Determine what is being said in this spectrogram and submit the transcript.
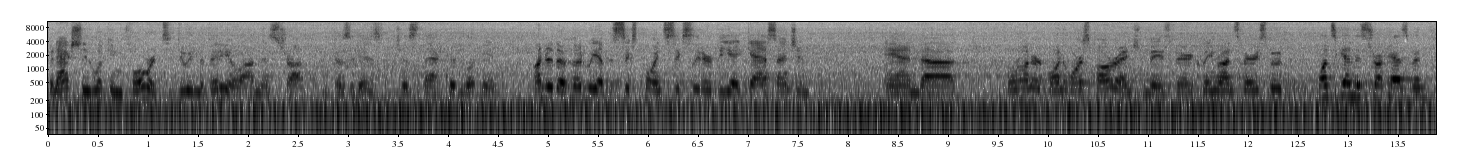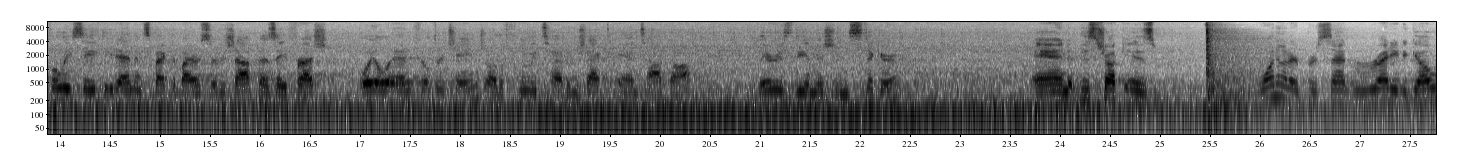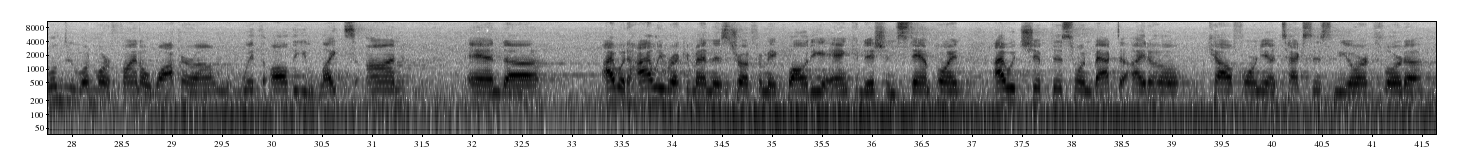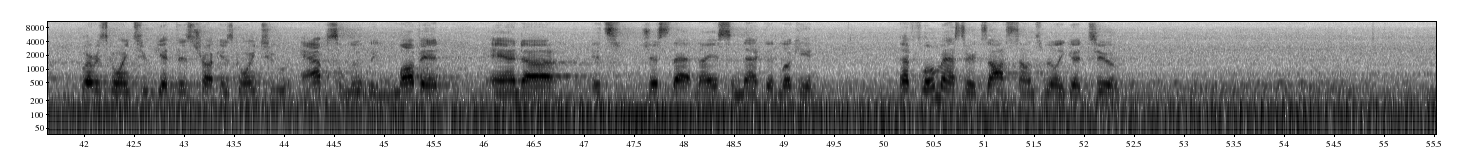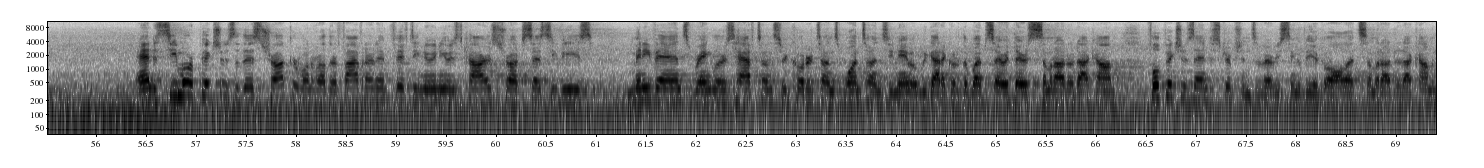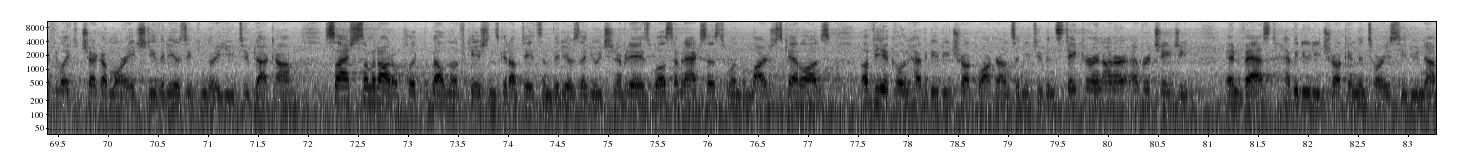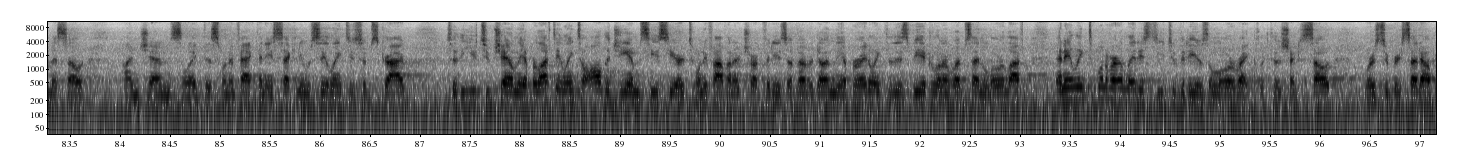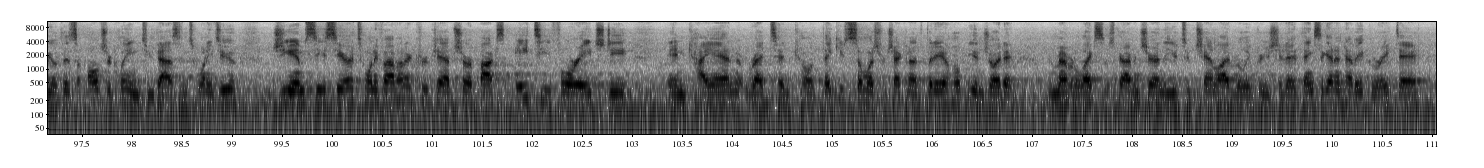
Been actually looking forward to doing the video on this truck because it is just that good looking. Under the hood we have the 6.6 liter V8 gas engine and uh, 401 horsepower engine base, very clean, runs very smooth. Once again, this truck has been fully safetied and inspected by our service shop, has a fresh oil and filter change. All the fluids have been checked and topped off. There is the emission sticker. And this truck is 100% ready to go. We'll do one more final walk around with all the lights on. And uh, I would highly recommend this truck from a quality and condition standpoint. I would ship this one back to Idaho, California, Texas, New York, Florida. Whoever's going to get this truck is going to absolutely love it. And uh, it's just that nice and that good looking. That Flowmaster exhaust sounds really good too. And to see more pictures of this truck or one of our other 550 new and used cars, trucks, SUVs, minivans, Wranglers, half tons, three quarter tons, one tons, you name it, we got to go to the website right there, summitauto.com. Full pictures and descriptions of every single vehicle, all at summitauto.com. And if you'd like to check out more HD videos, you can go to youtube.com slash summitauto. Click the bell notifications, get updates and videos I do each and every day, as well as having access to one of the largest catalogs of vehicle and heavy duty truck walkarounds on YouTube and stay current on our ever changing and vast heavy duty truck inventory so you do not miss out on gems like this one. In fact, in a second, you will see a link to subscribe to the YouTube channel in the upper left, a link to all the GMC Sierra 2500 truck videos I've ever done in the upper right, a link to this vehicle on our website in the lower left, and a link to one of our latest YouTube videos in the lower right. Click those, check us out. We're super excited to help you with this ultra clean 2022 GMC Sierra 2500 Crew Cab Short Box AT4 HD in Cayenne Red Tint Coat. Thank you so much for checking out the video. Hope you enjoyed it. Remember to like, subscribe, and share on the YouTube channel. I'd really appreciate it. Thanks again and have a great day.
